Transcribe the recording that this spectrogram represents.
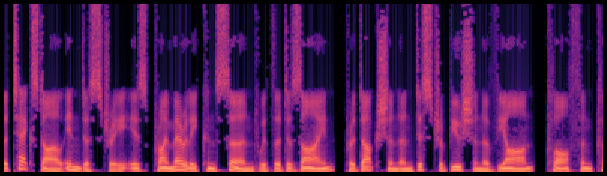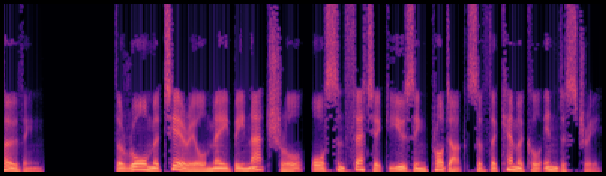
The textile industry is primarily concerned with the design, production and distribution of yarn, cloth and clothing. The raw material may be natural, or synthetic using products of the chemical industry.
